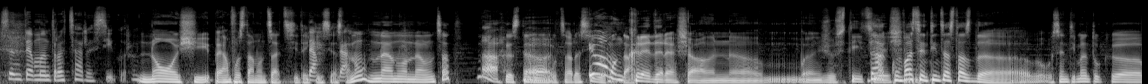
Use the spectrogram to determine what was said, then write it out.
Suntem într-o țară sigură. 9 și... Păi am fost anunțați de Da, chestia da. asta, nu? Nu ne-a, nu ne-a anunțat? Da. Că suntem o țară Eu sigură. am da. încredere așa în, uh, în justiție. Da, și... cumva sentința asta îți dă uh, sentimentul că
